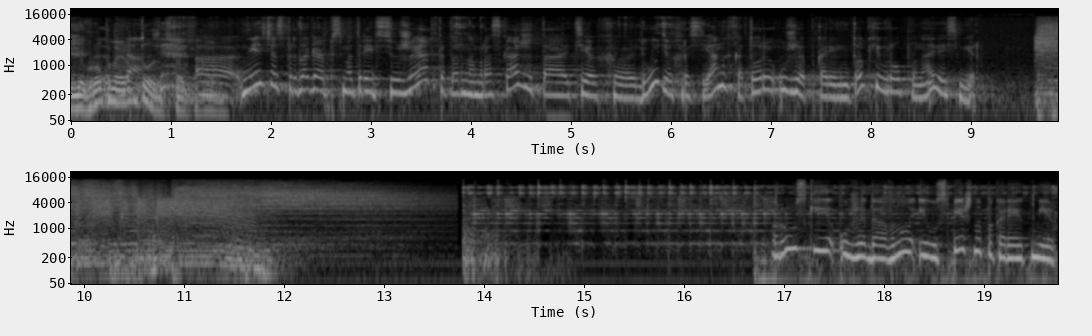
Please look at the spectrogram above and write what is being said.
Европа, наверное, Да. тоже, кстати. да. А, Но я сейчас предлагаю посмотреть сюжет, который нам расскажет о тех э, людях, россиянах, которые уже покорили не только Европу, но и весь мир. Русские уже давно и успешно покоряют мир.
